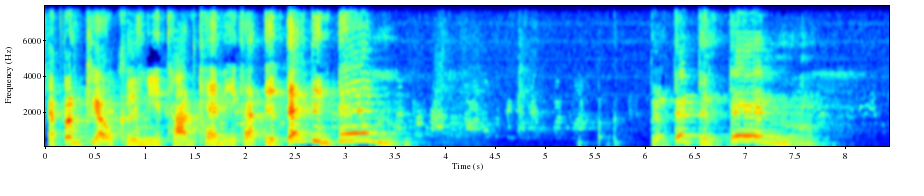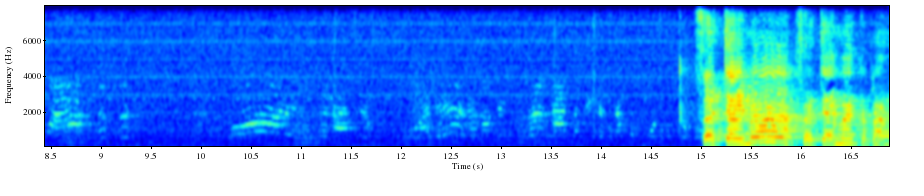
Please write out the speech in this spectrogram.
แอปเปิลเขียวคืนนี้ทานแค่นี้ค่ะ ตื่นเต้นตื่นเต้น ตื่นเต้นตื่นเต้น สะใจมากสะใจมากกำลัง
